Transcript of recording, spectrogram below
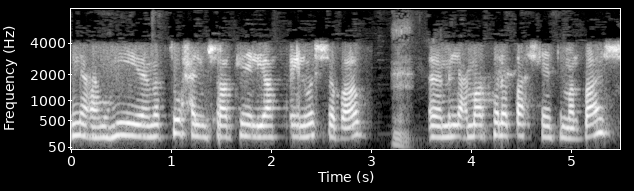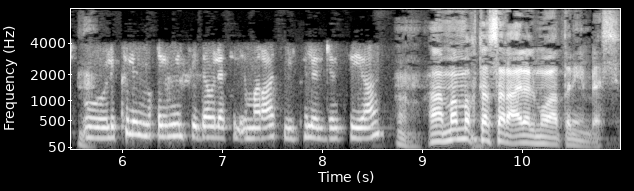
نعم وهي مفتوحة للمشاركين اليافعين والشباب. من الأعمار 13 ل 18 ولكل المقيمين في دولة الإمارات من كل الجنسيات. آه. آه ما مقتصر على المواطنين بس؟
